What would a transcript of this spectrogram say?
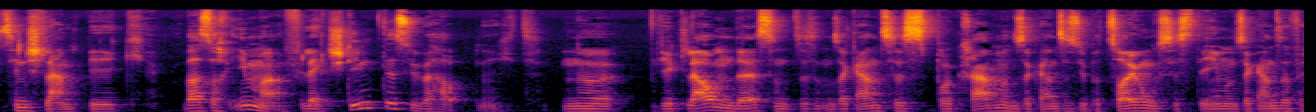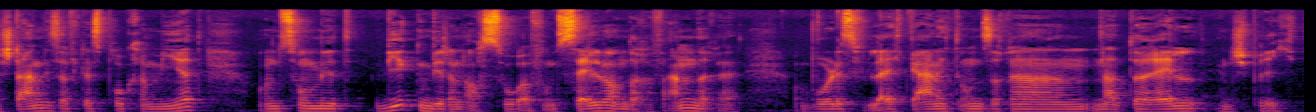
sind schlampig, was auch immer. Vielleicht stimmt das überhaupt nicht. Nur wir glauben das und das, unser ganzes Programm, unser ganzes Überzeugungssystem, unser ganzer Verstand ist auf das programmiert und somit wirken wir dann auch so auf uns selber und auch auf andere, obwohl es vielleicht gar nicht unserem Naturell entspricht.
